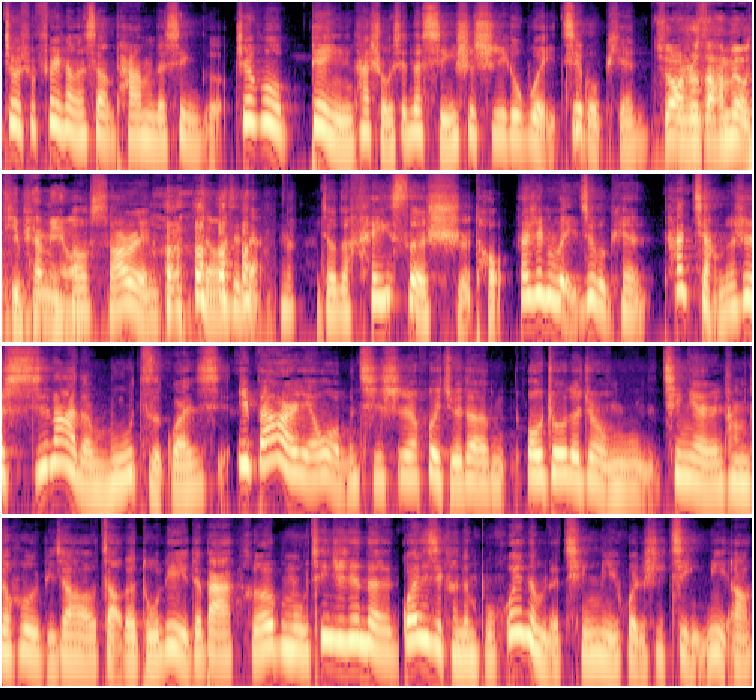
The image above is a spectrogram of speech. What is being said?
就是非常像他们的性格。这部电影它首先的形式是一个伪纪录片。徐老师，咱还没有提片名哦，sorry，讲到现在，叫做《黑色石头》。它是一个伪纪录片，它讲的是希腊的母子关系。一般而言，我们其实会觉得欧洲的这种青年人，他们都会比较早的独立，对吧？和母亲之间的关系可能不会那么的亲密或者是紧密啊。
